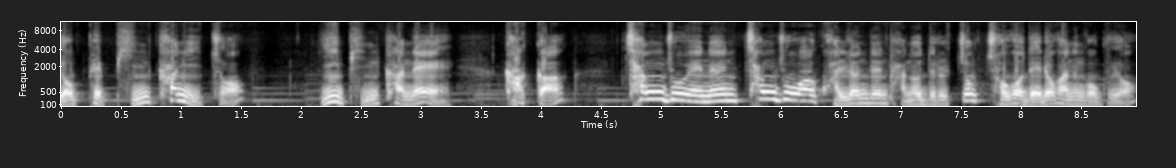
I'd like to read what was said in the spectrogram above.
옆에 빈칸이 있죠. 이 빈칸에 각각 창조에는 창조와 관련된 단어들을 쭉 적어 내려가는 거고요.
